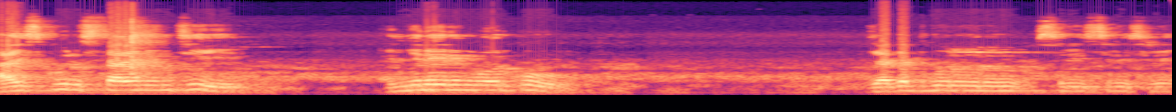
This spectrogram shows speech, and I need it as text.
హై స్కూల్ స్థాయి నుంచి ఇంజనీరింగ్ వరకు జగద్గురువులు శ్రీ శ్రీ శ్రీ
